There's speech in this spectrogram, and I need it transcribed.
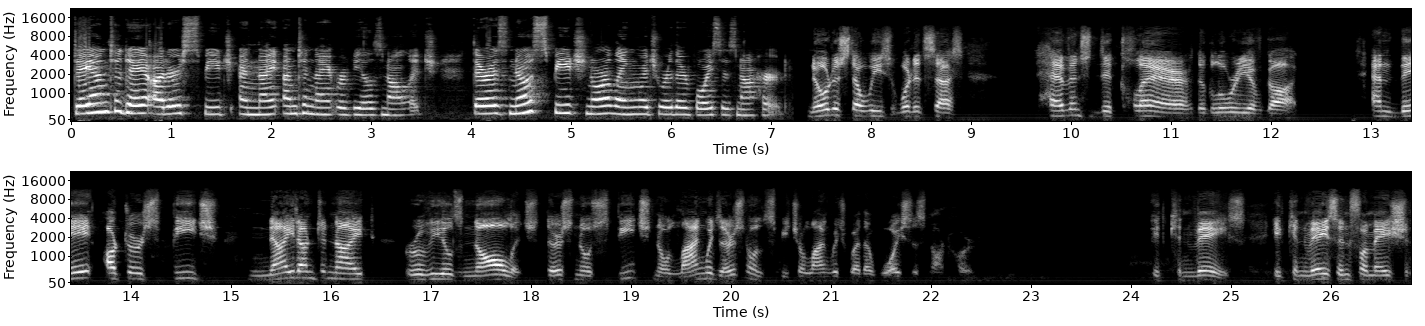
Day unto day utters speech, and night unto night reveals knowledge. There is no speech nor language where their voice is not heard. notice that we what it says heavens declare the glory of god and they utter speech night unto night reveals knowledge there's no speech no language there's no speech or language where the voice is not heard it conveys. It conveys information.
